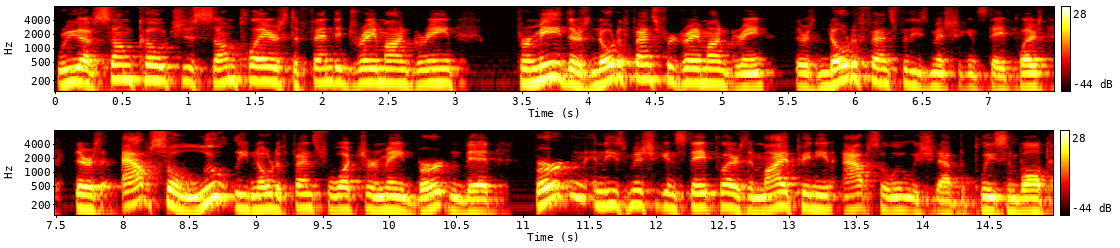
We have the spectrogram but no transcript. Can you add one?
where you have some coaches, some players defended Draymond Green. For me, there's no defense for Draymond Green. There's no defense for these Michigan State players. There's absolutely no defense for what Jermaine Burton did. Burton and these Michigan State players, in my opinion, absolutely should have the police involved.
